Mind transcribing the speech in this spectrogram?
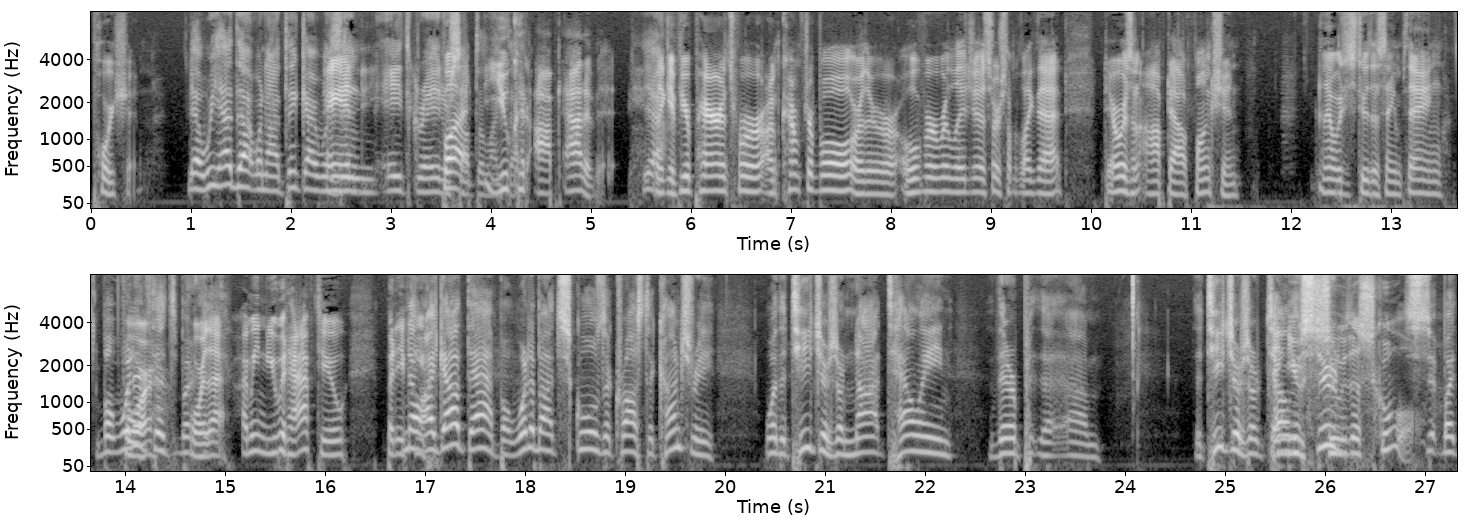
portion. Yeah, we had that when I think I was And- in eighth grade or something like you that. You could opt out of it. Yeah. Like if your parents were uncomfortable or they were over religious or something like that, there was an opt out function, and I would just do the same thing but what for if it's but for that. I mean, you would have to, but if no, you, I got that. But what about schools across the country where the teachers are not telling their the, um, the teachers are telling you the sue the school. But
